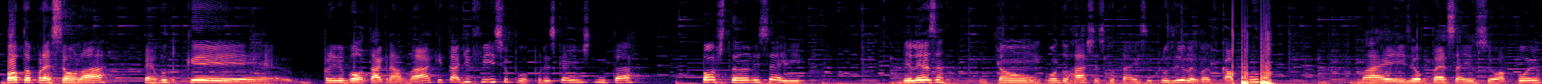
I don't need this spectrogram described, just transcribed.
Bota a pressão lá, pergunta porque para ele voltar a gravar, que tá difícil, pô. Por isso que a gente não tá postando isso aí. Beleza? Então, quando o Racha escutar isso, inclusive, ele vai ficar puto. Mas eu peço aí o seu apoio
